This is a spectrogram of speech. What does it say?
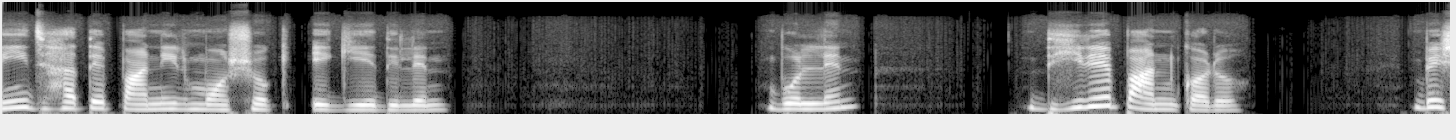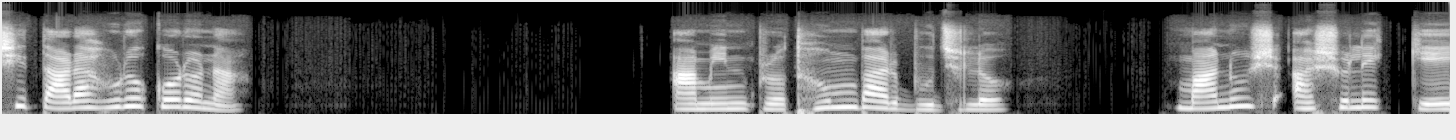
নিজ হাতে পানির মশক এগিয়ে দিলেন। বললেন, ধীরে পান করো, বেশি তাড়াহুড়ো করো না। আমিন প্রথমবার বুঝল, মানুষ আসলে কে?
